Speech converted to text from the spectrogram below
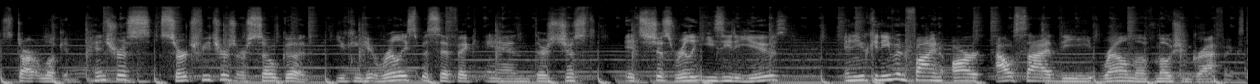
start looking. Pinterest search features are so good. You can get really specific and there's just it's just really easy to use. And you can even find art outside the realm of motion graphics,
